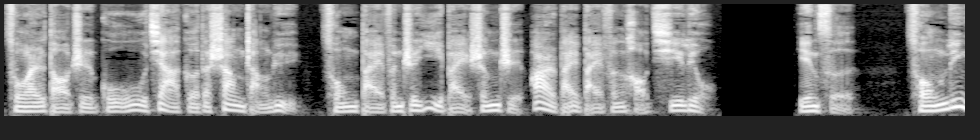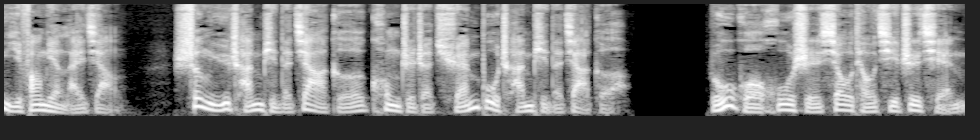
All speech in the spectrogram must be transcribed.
从而导致谷物价格的上涨率从百分之一百升至二百百分号七六。因此，从另一方面来讲，剩余产品的价格控制着全部产品的价格。如果忽视萧条期之前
